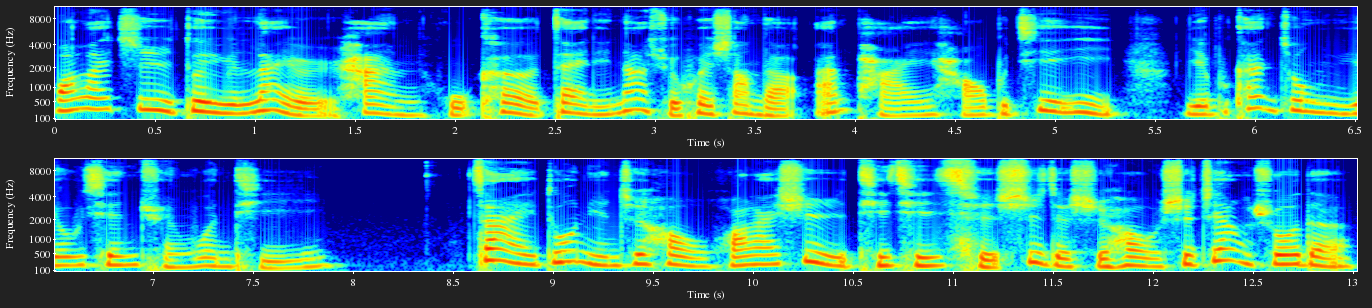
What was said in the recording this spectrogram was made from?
华莱士对于赖尔和虎克在林纳学会上的安排毫不介意，也不看重优先权问题。在多年之后，华莱士提起此事的时候是这样说的：“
